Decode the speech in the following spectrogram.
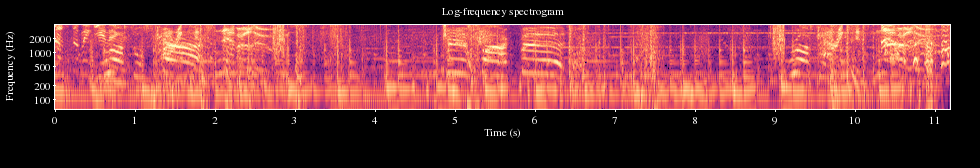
Just the beginning. Russell smash! Harrington's never lose. Kiss my fist! Russell Harrington's never lose.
